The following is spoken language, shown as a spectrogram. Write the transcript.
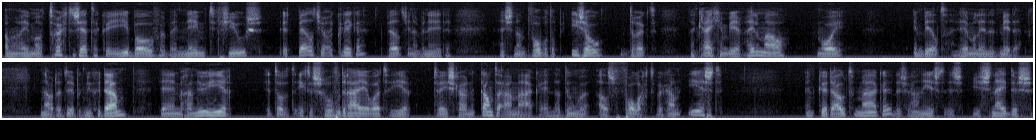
om hem eenmaal terug te zetten kun je hierboven bij Named Views het pijltje klikken, pijltje naar beneden. En als je dan bijvoorbeeld op ISO drukt, dan krijg je hem weer helemaal mooi in beeld, helemaal in het midden. Nou, dat heb ik nu gedaan. En we gaan nu hier, tot het echt een schroevendraaier wordt, hier twee schuine kanten aanmaken. En dat doen we als volgt. We gaan eerst een cut-out maken. Dus we gaan eerst, dus je snijdt dus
